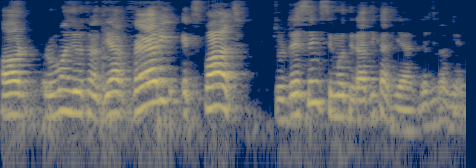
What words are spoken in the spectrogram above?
or Rupanjali, they are very expert to dressing Srimati Radhika here. That is not here.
